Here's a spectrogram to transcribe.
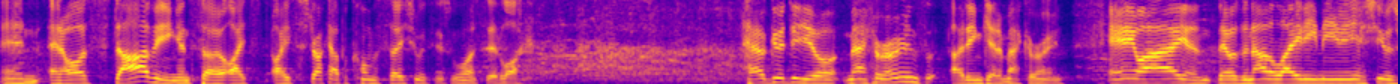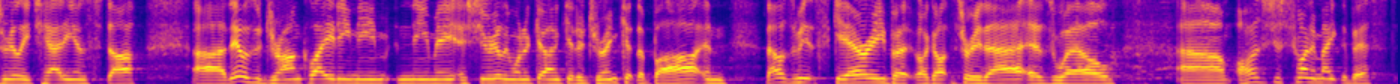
and, and I was starving. And so I, I struck up a conversation with this woman. I said, like, how good are your macaroons? I didn't get a macaroon. Anyway, and there was another lady near me. She was really chatty and stuff. Uh, there was a drunk lady near, near me, and she really wanted to go and get a drink at the bar. And that was a bit scary, but I got through that as well. Um, I was just trying to make the best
